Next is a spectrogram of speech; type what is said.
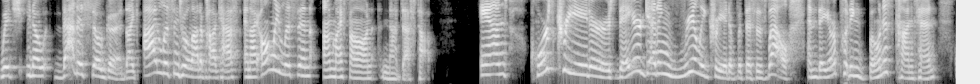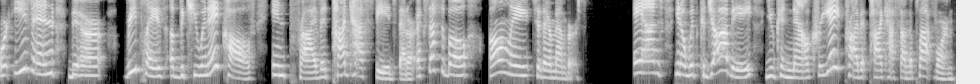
which, you know, that is so good. Like I listen to a lot of podcasts and I only listen on my phone, not desktop. And course creators, they are getting really creative with this as well. And they are putting bonus content or even their replays of the Q&A calls in private podcast feeds that are accessible only to their members. And, you know, with Kajabi, you can now create private podcasts on the platform.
